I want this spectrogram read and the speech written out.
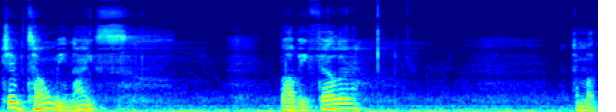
Jim Thome, nice. Bobby Feller. And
